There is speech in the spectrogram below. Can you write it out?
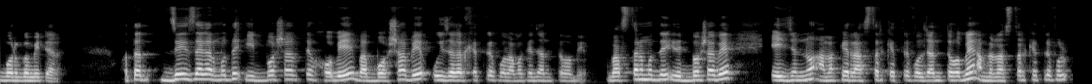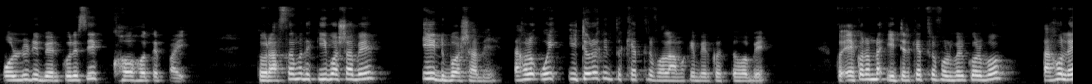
বর্গমিটার। অর্থাৎ যে জায়গার মধ্যে ইট বসাতে হবে বা বসাবে, ওই জায়গার ক্ষেত্রফল আমাকে জানতে হবে। রাস্তার মধ্যে ইট বসাবে, এই জন্য আমাকে রাস্তার ক্ষেত্রফল জানতে হবে। আমরা রাস্তার ক্ষেত্রফল অলরেডি বের করেছি, খ হতে পাই। তো রাস্তার মধ্যে কি বসাবে? ইট বসাবে। তাহলে ওই ইটেরও কিন্তু ক্ষেত্রফল আমাকে বের করতে হবে। তো এখন আমরা ইটের ক্ষেত্রফল বের করব। তাহলে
